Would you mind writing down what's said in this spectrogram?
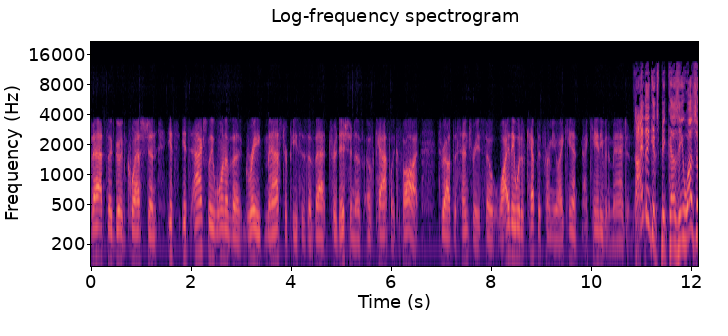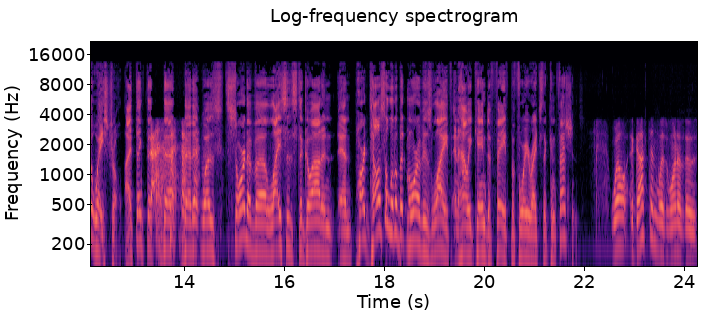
That's a good question. It's it's actually one of the great masterpieces of that tradition of, of Catholic thought throughout the centuries. So why they would have kept it from you, I can't I can't even imagine. I think it's because he was a wastrel. I think that that, that it was sort of a license to go out and and part. Tell us a little bit more of his life and how he came to faith before he writes the Confessions. Well, Augustine was one of those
